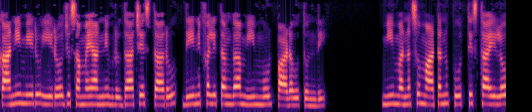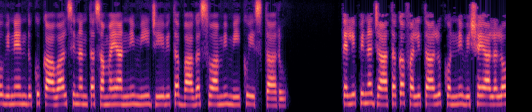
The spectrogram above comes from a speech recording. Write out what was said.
కానీ మీరు ఈ రోజు సమయాన్ని వృధా చేస్తారు దీని ఫలితంగా మీ మూడ్ పాడవుతుంది. మీ మనసు మాటను పూర్తి స్థాయిలో వినేందుకు కావాల్సినంత సమయాన్ని మీ జీవిత భాగస్వామి మీకు ఇస్తారు. తెలిపిన జాతక ఫలితాలు కొన్ని విషయాలలో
